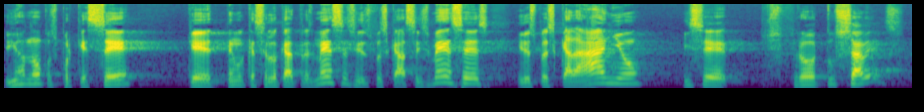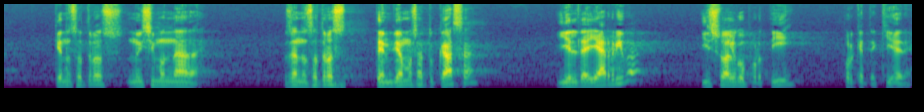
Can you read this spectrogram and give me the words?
Y yo, no, pues porque sé que tengo que hacerlo cada tres meses y después cada seis meses y después cada año. Y dice, pues, pero tú sabes que nosotros no hicimos nada. O sea, nosotros te enviamos a tu casa y el de allá arriba hizo algo por ti porque te quiere.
